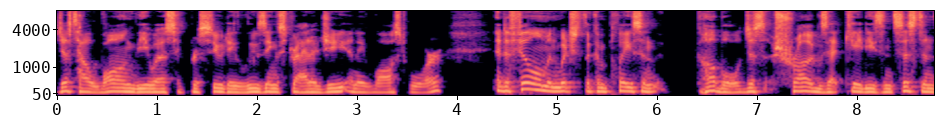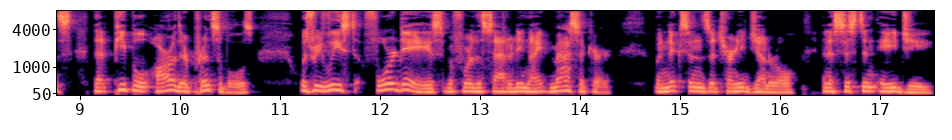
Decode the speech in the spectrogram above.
just how long the US had pursued a losing strategy in a lost war, and a film in which the complacent Hubbell just shrugs at Katie's insistence that people are their principles, was released four days before the Saturday Night Massacre, when Nixon's Attorney General and Assistant AG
